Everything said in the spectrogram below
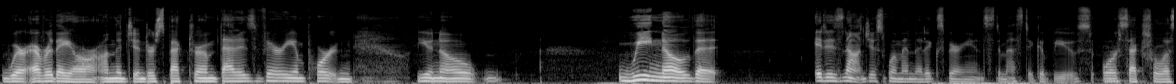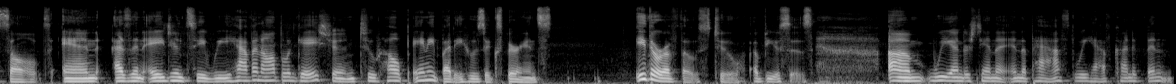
wherever they are on the gender spectrum. That is very important. You know, we know that it is not just women that experience domestic abuse or sexual assault. And as an agency, we have an obligation to help anybody who's experienced either of those two abuses. Um, we understand that in the past we have kind of been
